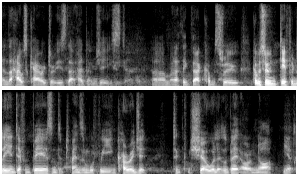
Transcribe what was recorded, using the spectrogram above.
and the house character is that Adnams yeast. Um, and I think that comes through comes through differently in different beers, and it depends on if we encourage it to show a little bit or not. Yep.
